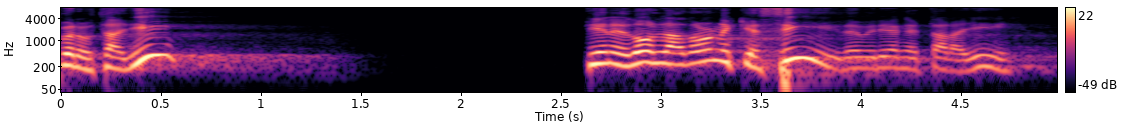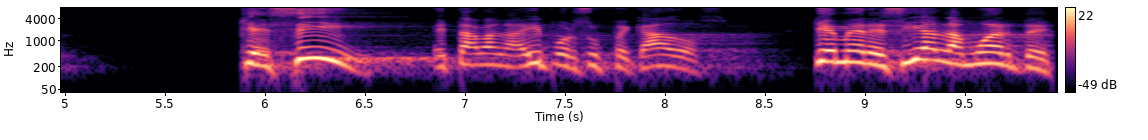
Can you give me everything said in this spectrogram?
pero está allí. Tiene dos ladrones que sí deberían estar allí, que sí estaban ahí por sus pecados, que merecían la muerte.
